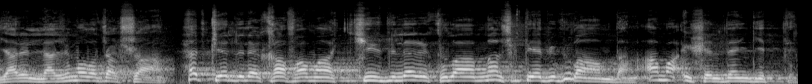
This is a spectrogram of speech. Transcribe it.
yarın lazım olacaksa. Hep geldiler kafama kirdiler kulağımdan çıktı diye bir kulağımdan ama iş elden gitti.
